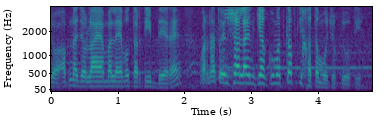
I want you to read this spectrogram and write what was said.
जो अपना जो लायामल है वो तरतीब दे रहे हैं वरना तो इन इनकी हुकूमत कब की ख़त्म हो चुकी होती? है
